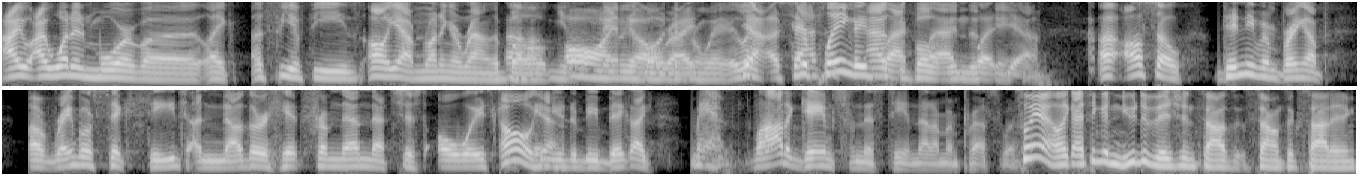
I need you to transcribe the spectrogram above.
I I wanted more of a like a Sea of Thieves. Oh yeah, I'm running around the boat. Uh-huh. You know, oh, I know, right? yeah, Like, you're playing Creed as Black the boat Flag, in this game. yeah. Uh, also, didn't even bring up uh, Rainbow Six Siege, another hit from them that's just always Oh, yeah. to be big. Like, man, a lot of games from this team that I'm impressed with. So yeah, like I think a new division sounds sounds exciting.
